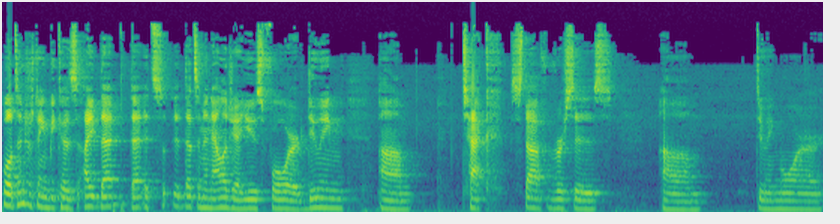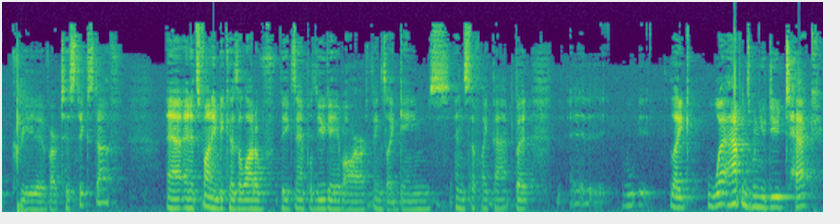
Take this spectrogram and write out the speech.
Well, it's interesting because I that that it's that's an analogy I use for doing um, tech stuff versus um, doing more creative, artistic stuff. And, and it's funny because a lot of the examples you gave are things like games and stuff like that. But uh, like, what happens when you do tech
